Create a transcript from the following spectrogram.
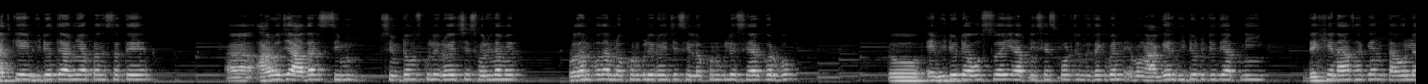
আজকে এই ভিডিওতে আমি আপনাদের সাথে আরও যে আদার্স সিম সিমটমসগুলি রয়েছে সরিনামের প্রধান প্রধান লক্ষণগুলি রয়েছে, সেই লক্ষণগুলি শেয়ার করব। তো এই ভিডিওটি অবশ্যই আপনি শেষ পর্যন্ত দেখবেন এবং আগের ভিডিওটি যদি আপনি দেখে না থাকেন, তাহলে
